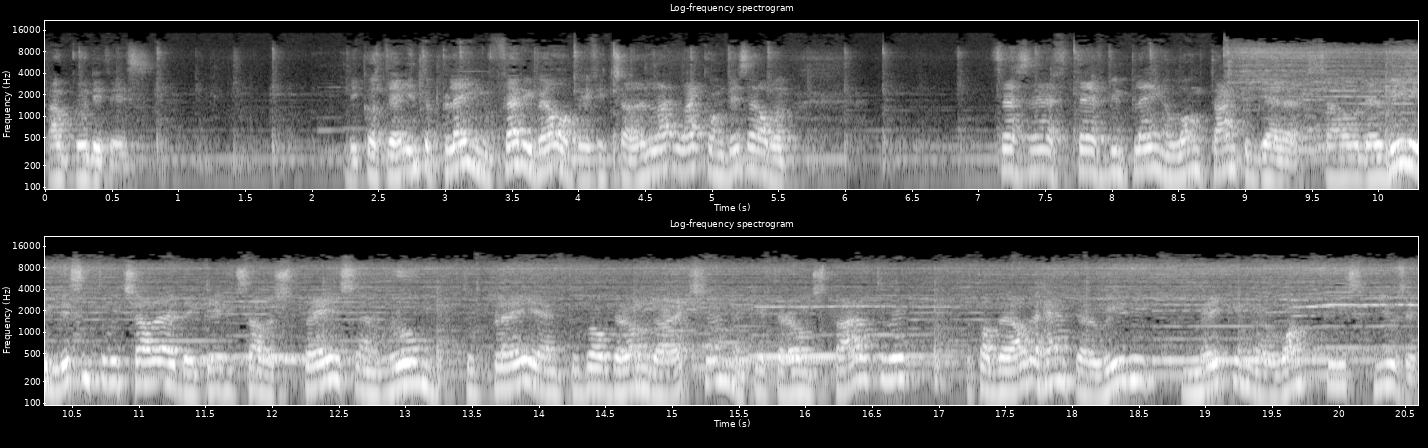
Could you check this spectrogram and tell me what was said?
how good it is because they're interplaying very well with each other, like, like on this album. They've been playing a long time together, so they really listen to each other, they give each other space and room to play and to go their own direction and give their own style to it. But on the other hand, they're really making a one-piece music.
